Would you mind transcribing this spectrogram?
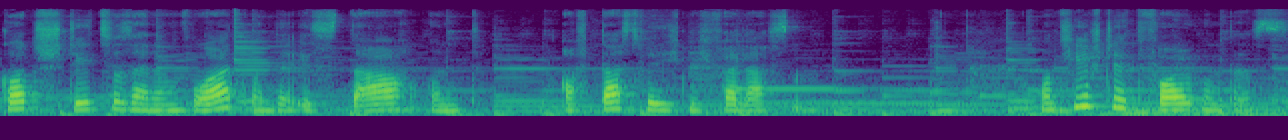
Gott steht zu seinem Wort und er ist da und auf das will ich mich verlassen. Und hier steht folgendes,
